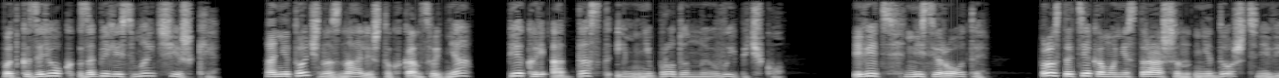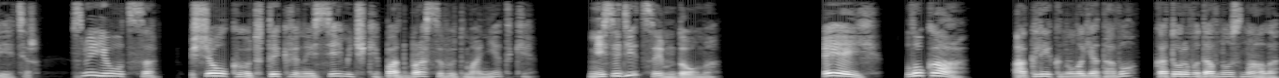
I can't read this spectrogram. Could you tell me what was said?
под козырек забились мальчишки. Они точно знали, что к концу дня пекарь отдаст им непроданную выпечку. И ведь не сироты, Просто те, кому не страшен ни дождь, ни ветер. Смеются, щелкают тыквенные семечки, подбрасывают монетки. Не сидится им дома. «Эй, Лука!» — окликнула я того, которого давно знала.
